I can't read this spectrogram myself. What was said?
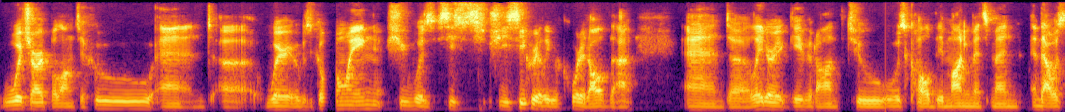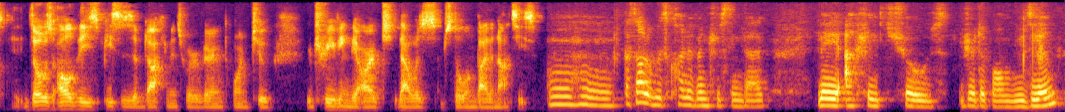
which art belonged to who and uh, where it was going, she was she, she secretly recorded all of that. And uh, later it gave it on to what was called the Monuments Men, and that was those all these pieces of documents were very important to retrieving the art that was stolen by the Nazis. hmm I thought it was kind of interesting that they actually chose Paume Museum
